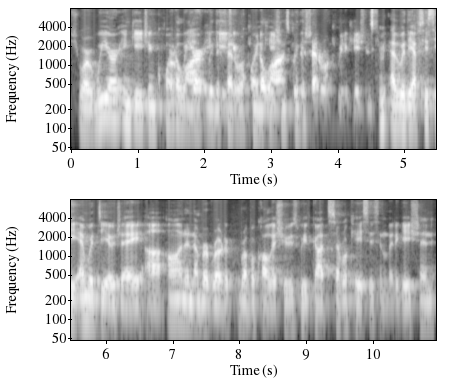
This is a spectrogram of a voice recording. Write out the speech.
Sure. We are engaging quite a lot with the Federal Communications Commission, Federal Communications uh, with the FCC and with DOJ uh, on a number of roto- robocall issues. We've got several cases in litigation,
